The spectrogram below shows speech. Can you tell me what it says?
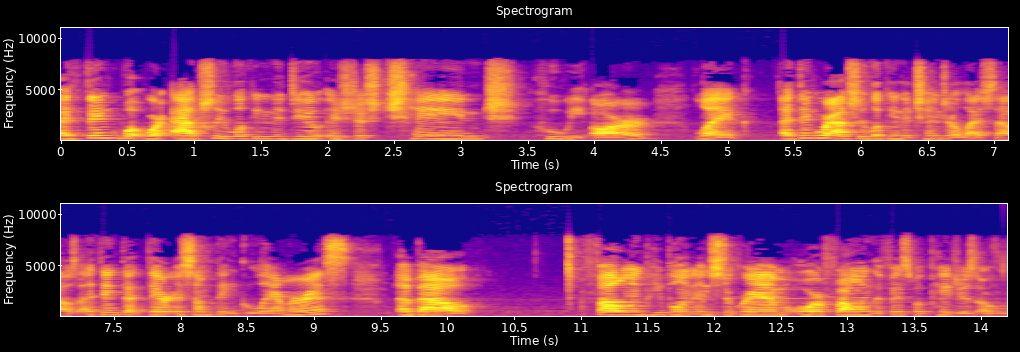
I think what we're actually looking to do is just change who we are. Like, I think we're actually looking to change our lifestyles. I think that there is something glamorous about following people on Instagram or following the Facebook pages of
